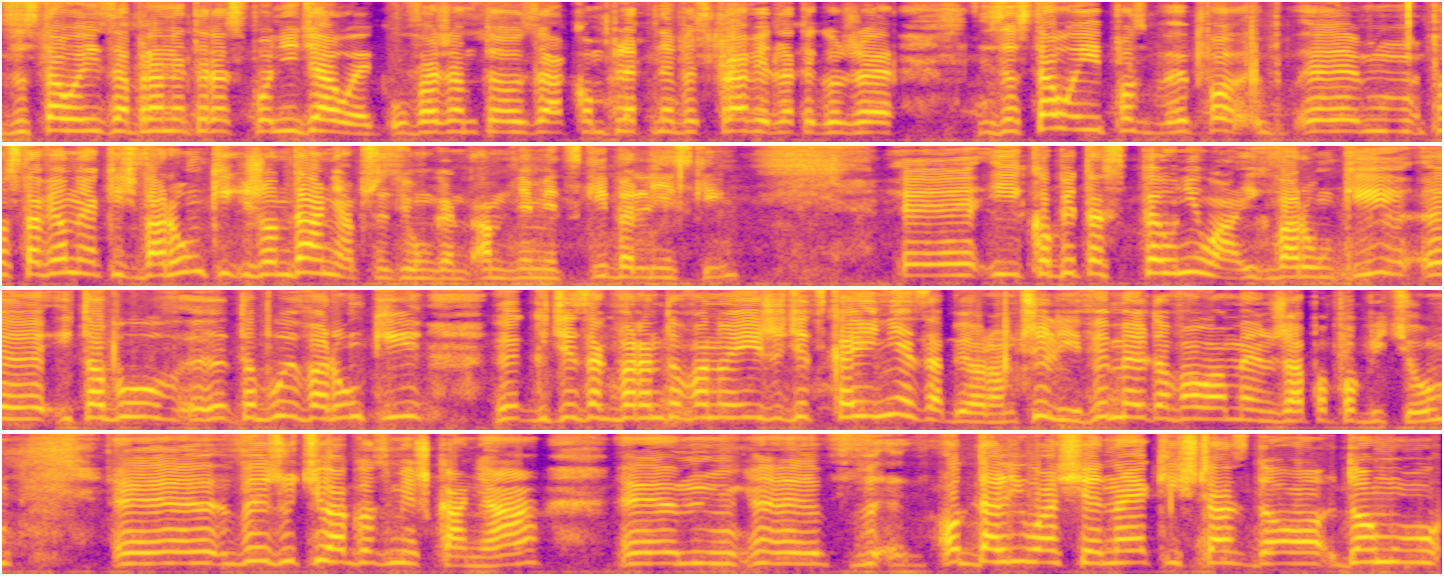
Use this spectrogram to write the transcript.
zostało jej zabrane teraz w poniedziałek. Uważam to za kompletne bezprawie, dlatego że zostało jej em, postawione jakieś warunki i żądania przez Jugendamt niemiecki, berliński. E, i kobieta spełniła ich warunki e, i to, był, e, to były warunki, gdzie zagwarantowano jej, że dziecka jej nie zabiorą, czyli wymeldowała męża po pobiciu, wyrzuciła go z mieszkania, oddaliła się na jakiś czas do domu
